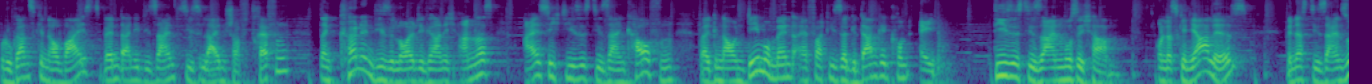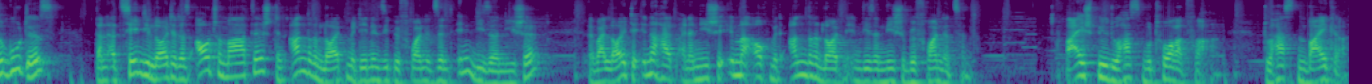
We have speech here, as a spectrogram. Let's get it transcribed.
wo du ganz genau weißt, wenn deine Designs diese Leidenschaft treffen, dann können diese Leute gar nicht anders, als sich dieses Design kaufen, weil genau in dem Moment einfach dieser Gedanke kommt, ey, dieses Design muss ich haben. Und das Geniale ist, wenn das Design so gut ist, dann erzählen die Leute das automatisch den anderen Leuten, mit denen sie befreundet sind in dieser Nische, weil Leute innerhalb einer Nische immer auch mit anderen Leuten in dieser Nische befreundet sind. Beispiel, du hast einen Motorradfahrer, du hast einen Biker.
